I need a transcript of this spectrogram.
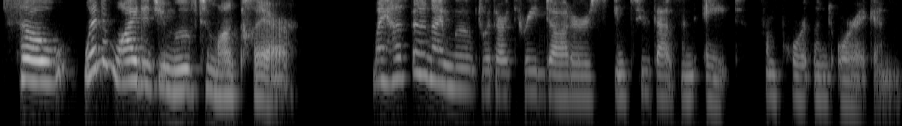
so, when and why did you move to Montclair? My husband and I moved with our three daughters in 2008 from Portland, Oregon.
